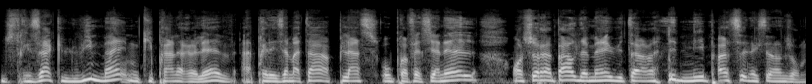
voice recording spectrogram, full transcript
du Trisac lui-même qui prend la relève. Après les amateurs, place aux professionnels. On se reparle demain, 8h30. Passez une excellente journée.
